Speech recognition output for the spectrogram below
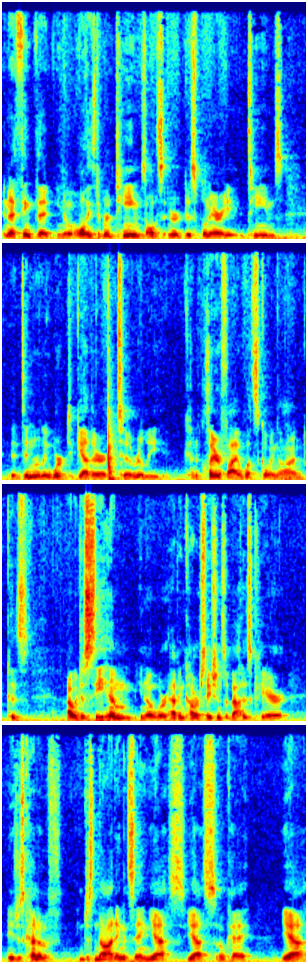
and I think that you know all these different teams, all these interdisciplinary teams, it didn't really work together to really kind of clarify what's going on because I would just see him. You know, we're having conversations about his care, and he's just kind of just nodding and saying yes, yes, okay yeah.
